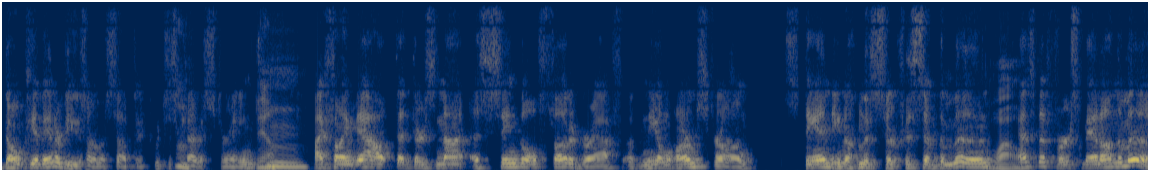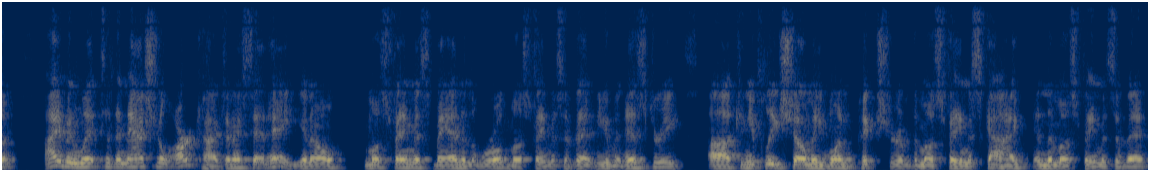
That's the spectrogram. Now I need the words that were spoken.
don't give interviews on the subject, which is kind of strange. Yeah. Mm. I find out that there's not a single photograph of Neil Armstrong standing on the surface of the moon Wow. as the first man on the moon. I even went to the National Archives and I said, hey, you know, most famous man in the world, most famous event in human history. Uh, can you please show me one picture of the most famous guy in the most famous event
